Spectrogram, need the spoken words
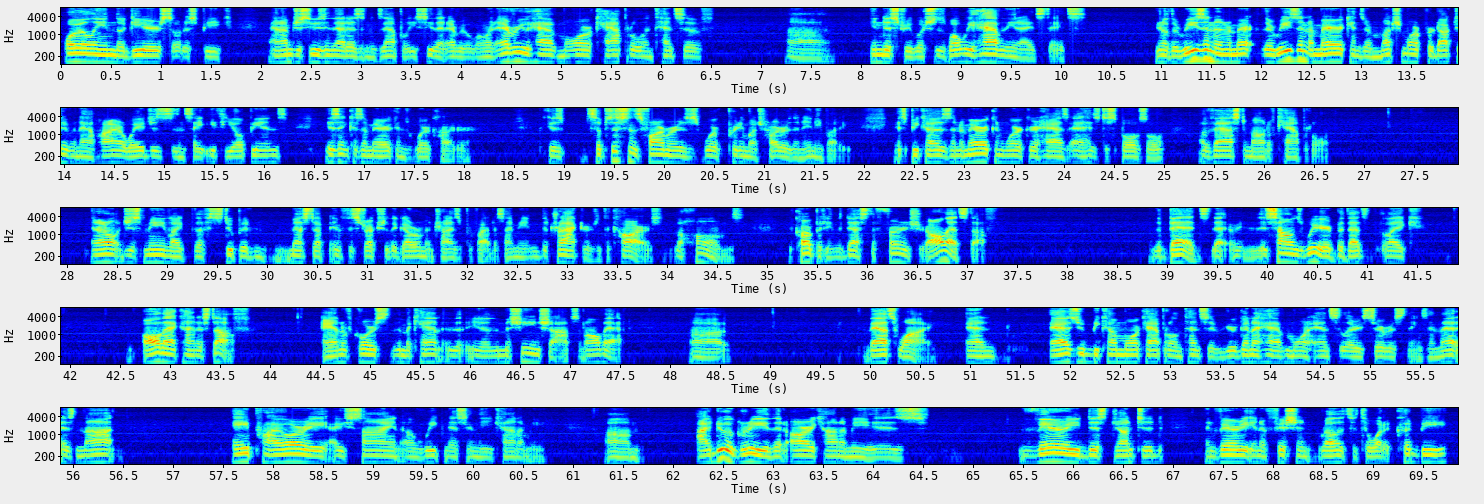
oiling the gears, so to speak. And I'm just using that as an example. You see that everywhere. Whenever you have more capital intensive uh, industry, which is what we have in the United States, you know the reason Amer the reason Americans are much more productive and have higher wages than say Ethiopians isn't because Americans work harder because subsistence farmers work pretty much harder than anybody. It's because an American worker has at his disposal a vast amount of capital. And I don't just mean like the stupid, messed up infrastructure the government tries to provide us. I mean the tractors, the cars, the homes, the carpeting, the desks, the furniture, all that stuff. The beds. That I mean, it sounds weird, but that's like all that kind of stuff. And of course, the mechan, you know, the machine shops and all that. Uh, that's why. And as you become more capital intensive, you're going to have more ancillary service things. And that is not a priori a sign of weakness in the economy. Um, I do agree that our economy is very disjunted and very inefficient relative to what it could be.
